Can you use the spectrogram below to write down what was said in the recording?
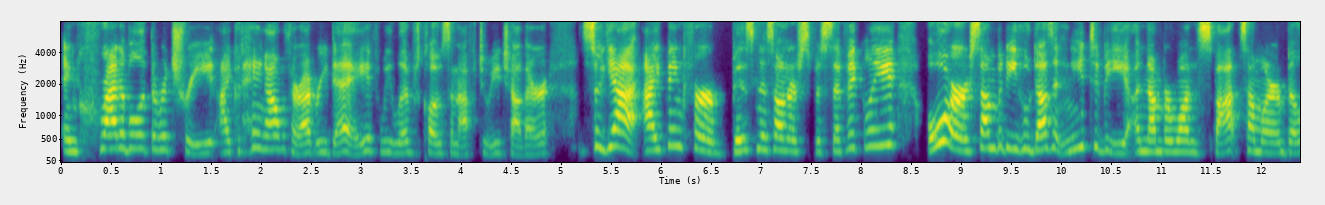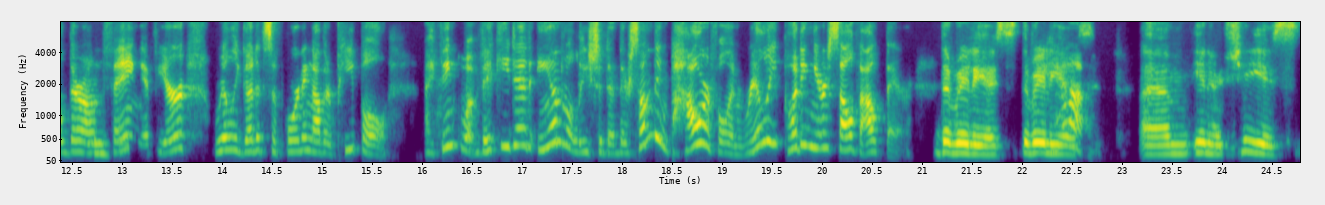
incredible at the retreat. I could hang out with her every day if we lived close enough to each other. So yeah, I think for business owners specifically, or somebody who doesn't need to be a number one spot somewhere and build their own mm-hmm. thing, if you're really good at supporting other people. I think what Vicky did and what Alicia did, there's something powerful in really putting yourself out there. There really is. There really yeah. is um you know she is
